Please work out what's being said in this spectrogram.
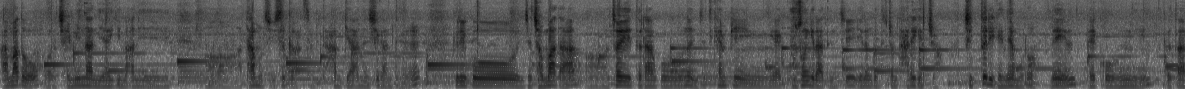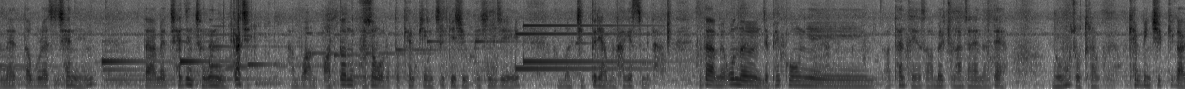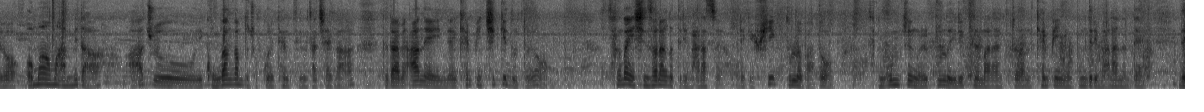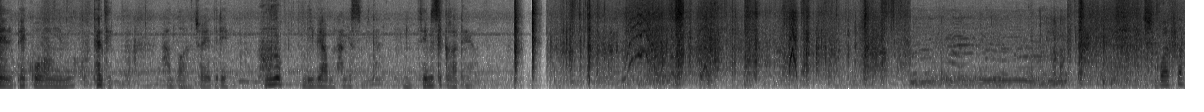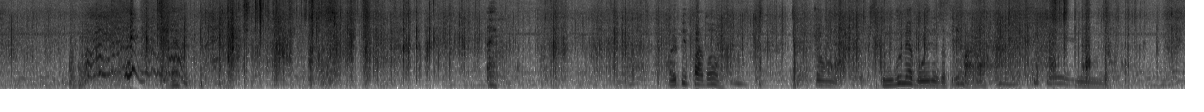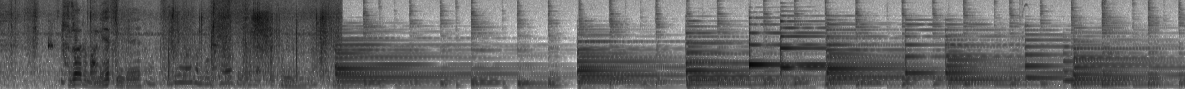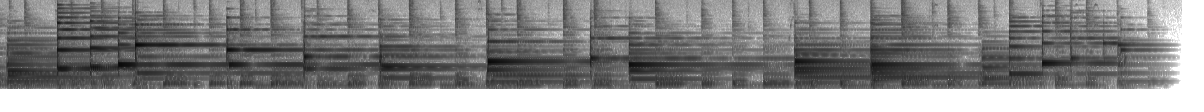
아마도 뭐 재미난 이야기 많이 어, 담을 수 있을 것 같습니다. 함께하는 시간들. 그리고 이제 저마다 어, 저희들하고는 이제 캠핑의 구성이라든지 이런 것들이 좀 다르겠죠. 집들이 개념으로 내일 백호 응님, 그 다음에 WS 채님, 그 다음에 채진 청년님까지 한번 어떤 구성으로 또 캠핑을 즐기시고 계신지 한번 집들이 한번 하겠습니다. 그 다음에 오늘 이제 백호님 텐트에서 맥주를 한잔 했는데 너무 좋더라고요. 캠핑 집기가요 어마어마합니다. 아주 이 공간감도 좋고요 텐트 자체가. 그 다음에 안에 있는 캠핑 집기들도요 상당히 신선한 것들이 많았어요. 이렇게 휙 둘러봐도 궁금증을 불러일으킬 만한 그런 캠핑 용품들이 많았는데 내일 백호님 텐트 한번 저희들이 후루룩 리뷰 한번 하겠습니다. 음, 재밌을 것 같아요. 치고 왔어? 네. 얼핏 봐도 좀 궁금해 보이는 것들이 많아. 음. 투자를 많이 했던데 어, 그동안 한번 봐야 될 것 같거든요.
